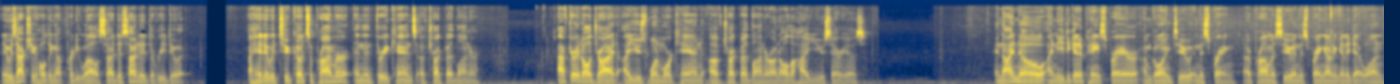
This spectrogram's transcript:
and it was actually holding up pretty well, so I decided to redo it. I hit it with two coats of primer and then three cans of truck bed liner. After it all dried, I used one more can of truck bed liner on all the high use areas. And I know I need to get a paint sprayer. I'm going to in the spring. I promise you in the spring I'm going to get one.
